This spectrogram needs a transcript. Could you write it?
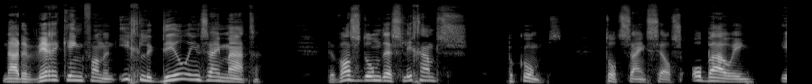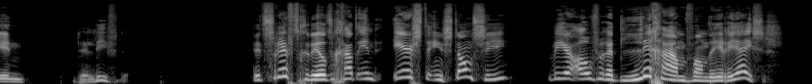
naar de werking van een iegelijk deel in zijn mate, de wasdom des lichaams bekomt, tot zijn zelfs opbouwing in de liefde. Dit schriftgedeelte gaat in eerste instantie weer over het lichaam van de Heer Jezus.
